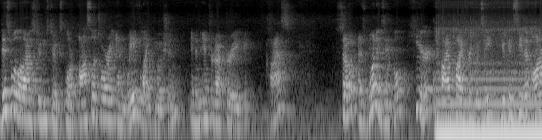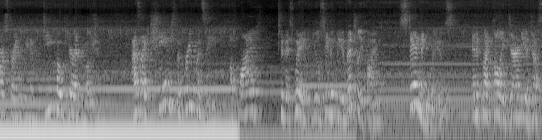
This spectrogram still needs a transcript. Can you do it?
This will allow students to explore oscillatory and wave-like motion in an introductory class. So, as one example, here, if I apply frequency, you can see that on our string we have decoherent motion. As I change the frequency, applied to this wave, you'll see that we eventually find standing waves. And if my colleague Jeremy adjusts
